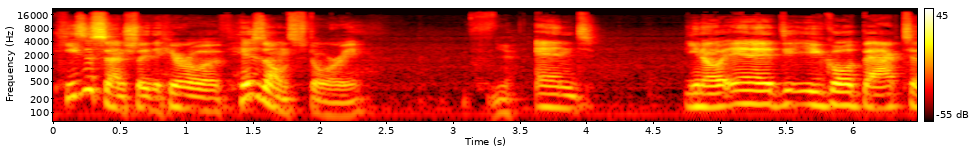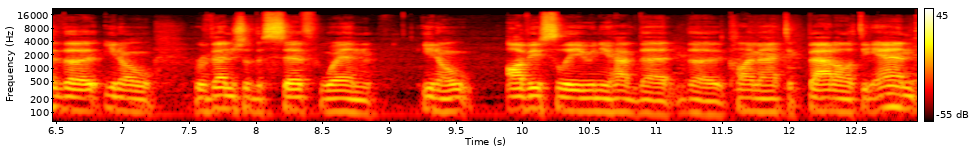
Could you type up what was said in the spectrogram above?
he's essentially the hero of his own story. Yeah. And, you know, and it, you go back to the, you know, Revenge of the Sith when, you know, obviously when you have that the climactic battle at the end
